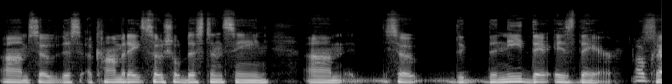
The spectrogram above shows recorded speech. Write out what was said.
Um, so this accommodates social distancing. Um, so the the need there is there. Okay. So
